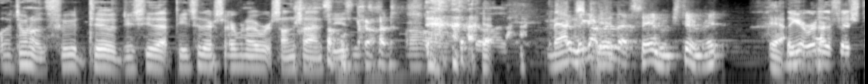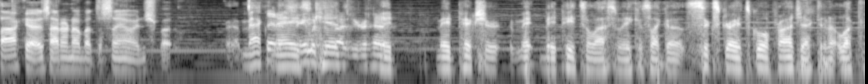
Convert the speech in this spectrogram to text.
Well, they're doing it with food too. Do you see that pizza they're serving over at Sunshine Season? Oh, God. Oh, my God. Max And they got rid of that sandwich, too, right? yeah, They get rid of the fish tacos. I don't know about the sandwich, but Mac They had a May's kid size of your head. made, made picture made, made pizza last week. It's like a sixth grade school project, and it looked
